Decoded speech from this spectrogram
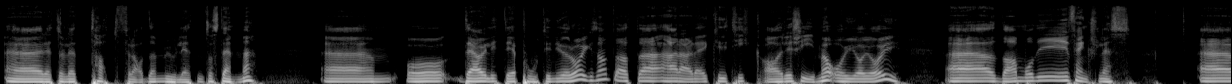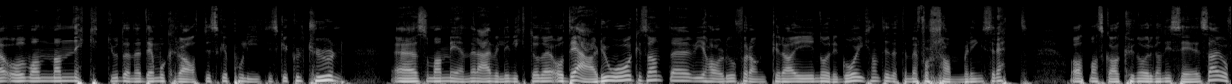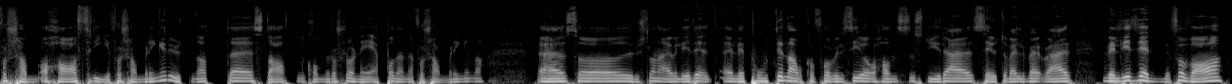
eh, rett og slett tatt fra dem muligheten til å stemme. Um, og det er jo litt det Putin gjør òg, at uh, her er det kritikk av regimet. Oi, oi, oi. Uh, da må de fengsles. Uh, og man, man nekter jo denne demokratiske politiske kulturen. som man mener er veldig viktig. Og det, og det er det jo òg. Vi har det jo forankra i Norge òg, i dette med forsamlingsrett. Og at man skal kunne organisere seg og, og ha frie forsamlinger uten at staten kommer og slår ned på denne forsamlingen. da. Eh, så Russland er veldig redd, eller Putin får vel si, og hans styre er, ser ut til å være, veldig redde for hva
